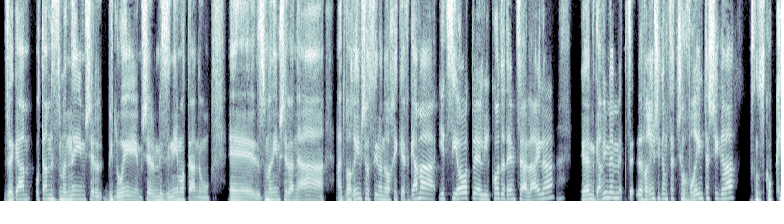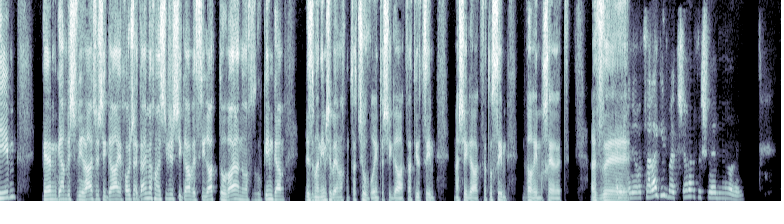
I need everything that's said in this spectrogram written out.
זה גם אותם זמנים של בילויים, של מזינים אותנו, אה, זמנים של הנאה, הדברים שעושים לנו הכי כיף, גם היציאות לרקוד עד אמצע הלילה, כן, גם אם הם דברים שגם קצת שוברים את השגרה, אנחנו זקוקים, כן, גם לשבירה של שגרה, יכול להיות שגם אם אנחנו אנשים של שגרה ושגרה טובה לנו, אנחנו זקוקים גם לזמנים שבהם אנחנו קצת שוברים את השגרה, קצת יוצאים מהשגרה, קצת עושים דברים אחרת. אז... אני, uh... אני רוצה להגיד בהקשר הזה שני דברים.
